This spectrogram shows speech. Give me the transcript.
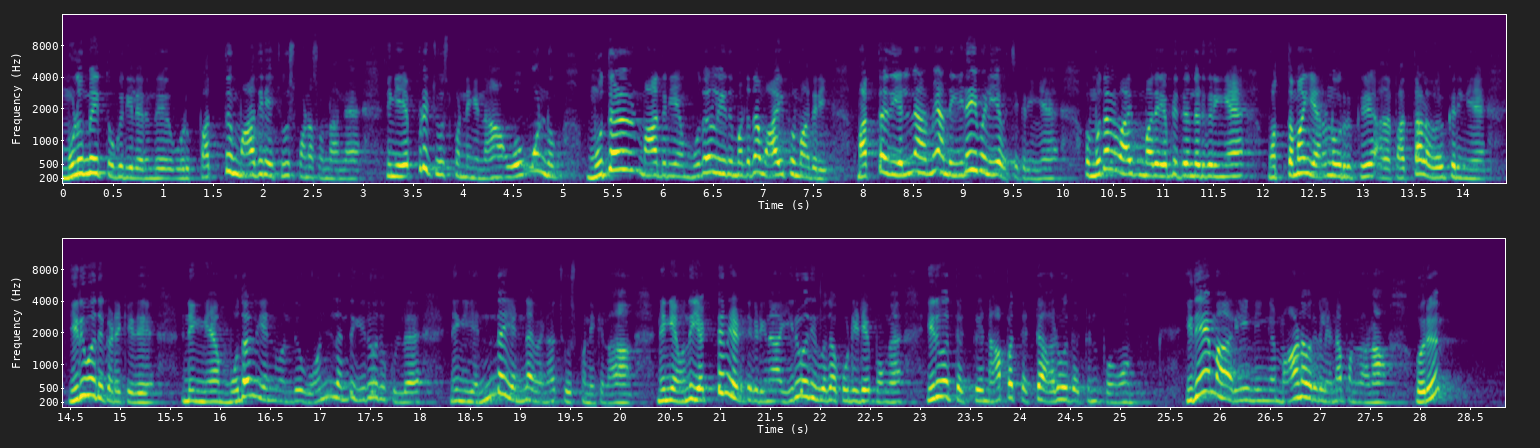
முழுமை தொகுதியிலேருந்து ஒரு பத்து மாதிரியை சூஸ் பண்ண சொன்னாங்க. நீங்கள் எப்படி சூஸ் பண்ணீங்கன்னா ஒவ்வொன்றும் முதல் மாதிரியை முதல் இது மட்டும் தான் வாய்ப்பு மாதிரி. மற்றது எல்லாமே அந்த இடைவெளியை வச்சுக்கிறீங்க. முதல் வாய்ப்பு மாதிரி எப்படி தேர்ந்தெடுக்கிறீங்க? மொத்தமாக இரநூறு இருக்குது அதை பத்தால் வகுக்கிறீங்க. இருபது கிடைக்குது. நீங்கள் முதல் எண் வந்து ஒன்றுலேருந்து இருபதுக்குள்ளே நீங்கள் எந்த எண்ணை வேணால் சூஸ் பண்ணிக்கலாம். நீங்கள் வந்து எட்டுன்னு எடுத்துக்கிட்டிங்கன்னா இருபது இருபதாக கூட்டிகிட்டே போங்க. இருபத்தெட்டு நாற்பத்தெட்டு அறுபத்தெட்டுன்னு போவோம் இதே மாதிரி நீங்கள் மாணவர்கள் என்ன பண்ணலாம்னா ஒரு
